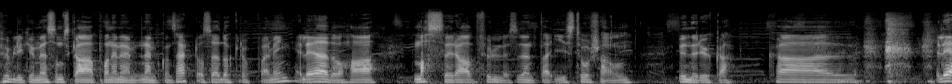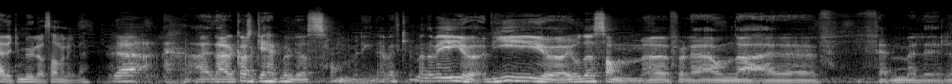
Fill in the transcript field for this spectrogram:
publikummet som skal på en Eminem-konsert, og så er dere oppvarming? Eller er det å ha masse av fulle studenter i storsalen under uka? Hva Eller er det ikke mulig å sammenligne? Det nei, det er kanskje ikke helt mulig å sammenligne. jeg vet ikke Men vi gjør, vi gjør jo det samme, føler jeg, om det er eh, fem eller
